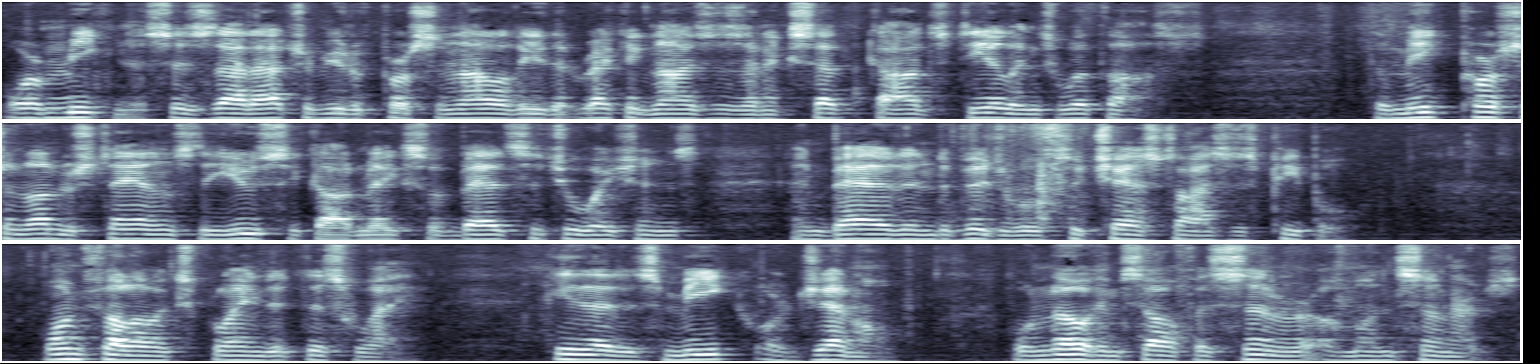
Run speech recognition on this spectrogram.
or meekness is that attribute of personality that recognizes and accepts God's dealings with us. The meek person understands the use that God makes of bad situations and bad individuals to chastise his people. One fellow explained it this way He that is meek or gentle will know himself a sinner among sinners,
